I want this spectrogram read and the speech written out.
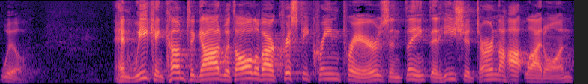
will. And we can come to God with all of our Krispy Kreme prayers and think that He should turn the hot light on,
